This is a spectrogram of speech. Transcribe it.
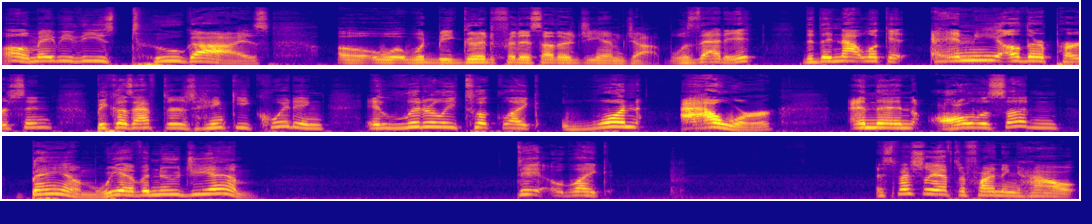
"Oh, maybe these two guys uh, would be good for this other GM job"? Was that it? Did they not look at any other person? Because after Hinkie quitting, it literally took like one hour, and then all of a sudden, bam, we have a new GM. Did, like especially after finding how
